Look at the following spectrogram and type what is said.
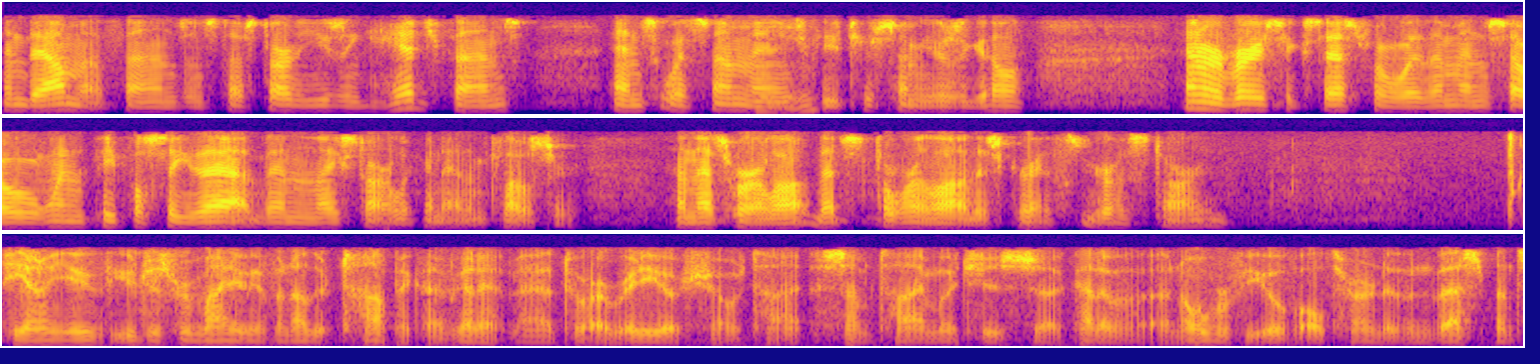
endowment funds and stuff started using hedge funds and with some managed mm-hmm. futures some years ago and we're very successful with them. And so when people see that, then they start looking at them closer, and that's where a lot that's where a lot of this growth growth started. You know, you you just reminded me of another topic I've got to add to our radio show time sometime, which is uh, kind of an overview of alternative investments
